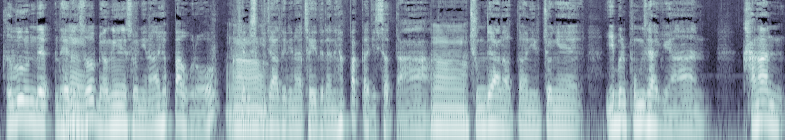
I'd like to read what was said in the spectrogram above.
그 부분 내- 내려서 명예훼손이나 협박으로 아. 캡스 기자들이나 저희들은 협박까지 있었다. 어. 중대한 어떤 일종의 입을 봉쇄하기 위한 강한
